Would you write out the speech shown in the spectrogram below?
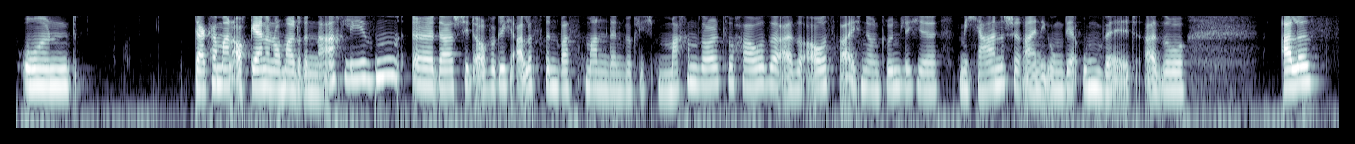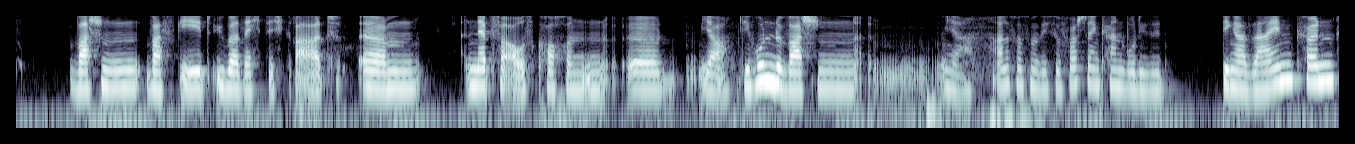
Und da kann man auch gerne nochmal drin nachlesen. Äh, da steht auch wirklich alles drin, was man denn wirklich machen soll zu Hause. Also ausreichende und gründliche mechanische Reinigung der Umwelt. Also alles waschen, was geht, über 60 Grad. Ähm, Näpfe auskochen, äh, ja, die Hunde waschen, äh, ja, alles, was man sich so vorstellen kann, wo diese Dinger sein können.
